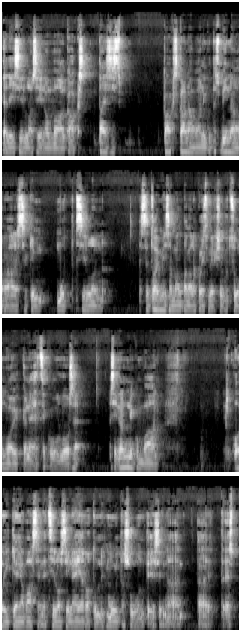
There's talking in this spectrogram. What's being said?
Eli silloin siinä on vaan kaksi, tai siis kaksi kanavaa niin kuin tässä binauraalissakin, mutta silloin se toimii samalla tavalla kuin esimerkiksi joku Zoom H1, että se kuuluu se, siinä on niin kuin vaan oikea ja vasen, että silloin siinä ei erotu nyt muita suuntia siinä äänitteessä.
